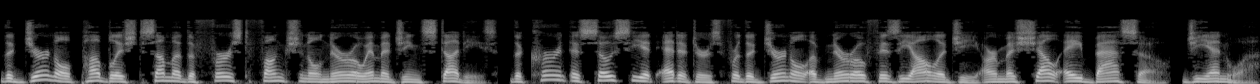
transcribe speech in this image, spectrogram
The journal published some of the first functional neuroimaging studies. The current associate editors for the Journal of Neurophysiology are Michele A. Basso, Jianhua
